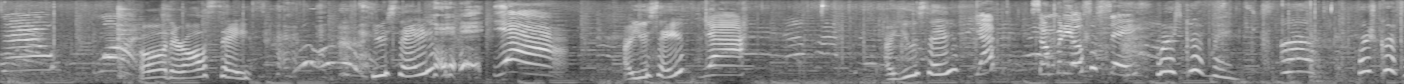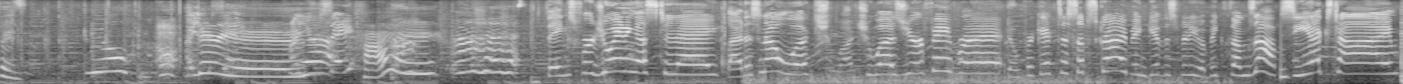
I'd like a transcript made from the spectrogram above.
two, one. Oh, they're all safe. You safe? yeah. Are you safe? Yeah. Are you safe? Yep. Somebody else is safe. Where's Griffin? Uh, Where's Griffin? there he is. Are you safe? Hi. Thanks for joining us today. Let us know which lunch was your favorite. Don't forget to subscribe and give this video a big thumbs up. See you next time.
